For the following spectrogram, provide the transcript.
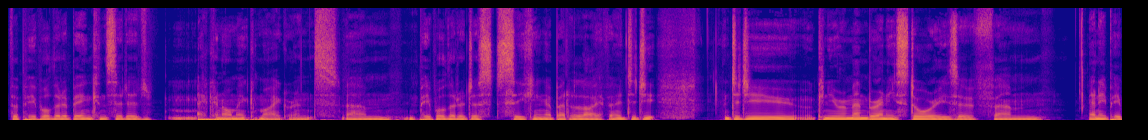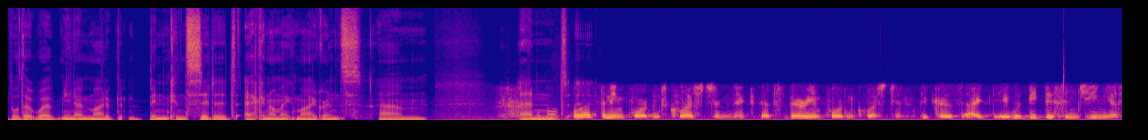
for people that are being considered economic migrants, um, people that are just seeking a better life. Uh, Did you did you can you remember any stories of um, any people that were you know might have been considered economic migrants um, and Well, that's an important question, Nick. That's a very important question because I, it would be disingenuous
